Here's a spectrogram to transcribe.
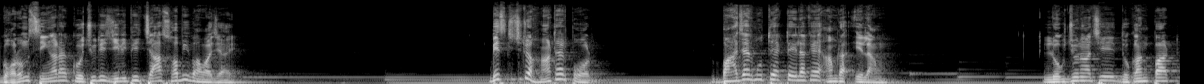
গরম সিঙ্গারা কচুরি, জিলিপি, চা সবই পাওয়া যায়। বেশ কিছুটা হাঁটার পর বাজার মতো একটা এলাকায় আমরা এলাম। লোকজন আছে, দোকানপাট।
